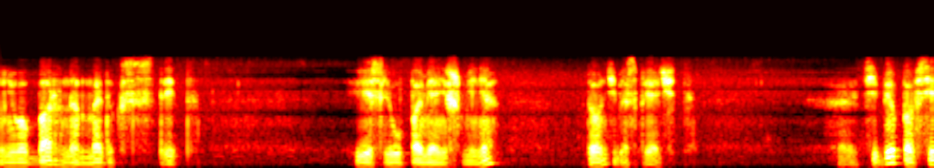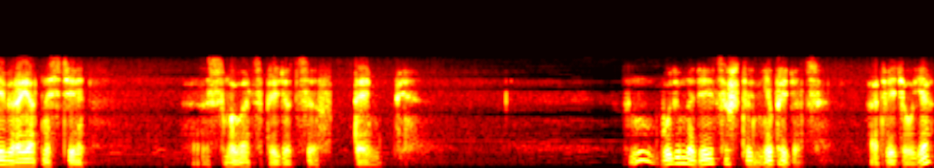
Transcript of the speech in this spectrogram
У него бар на Медокс-стрит. Если упомянешь меня...» то он тебя спрячет. Э, тебе, по всей вероятности, э, смываться придется в темпе. Ну, будем надеяться, что не придется, ответил я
